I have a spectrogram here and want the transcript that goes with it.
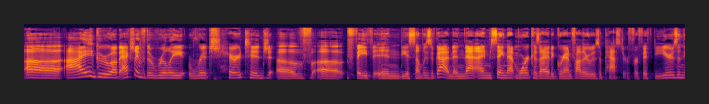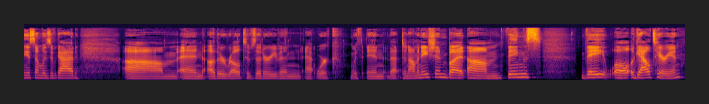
I grew up actually with a really rich heritage of uh, faith in the Assemblies of God, and that I'm saying that more because I had a grandfather who was a pastor for 50 years in the Assemblies of God um, and other relatives that are even at work within that denomination. But um, things they all egalitarian.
